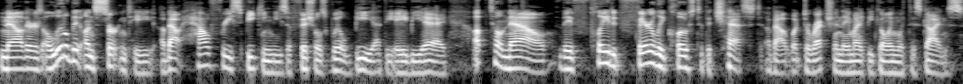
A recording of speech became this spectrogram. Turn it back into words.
Now, there's a little bit uncertainty about how free speaking these officials will be at the ABA. Up till now, they've played it fairly close to the chest about what direction they might be going with this guidance.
